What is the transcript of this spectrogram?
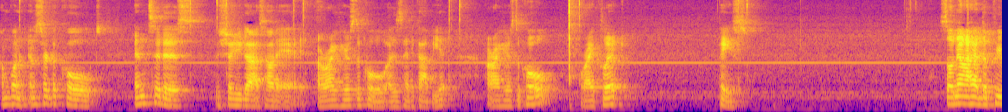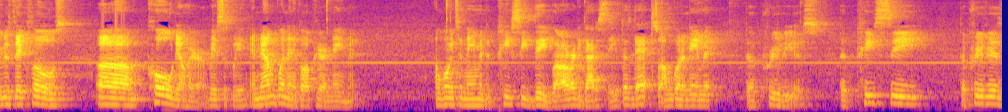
I'm going to insert the code into this to show you guys how to add it. All right, here's the code. I just had to copy it. All right, here's the code. Right click, paste. So now I have the previous day close um, code down here, basically. And now I'm going to go up here and name it. I'm going to name it the PCD, but I already got it saved as that. So I'm going to name it the previous. The PC, the previous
